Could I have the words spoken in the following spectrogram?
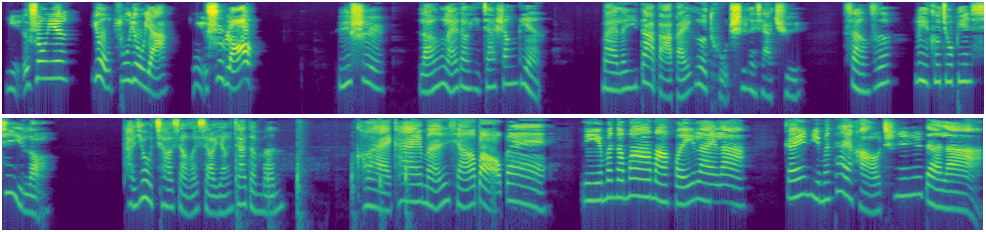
你的声音又粗又哑，你是狼。于是，狼来到一家商店。买了一大把白垩土吃了下去，嗓子立刻就变细了。他又敲响了小羊家的门：“快开门，小宝贝，你们的妈妈回来啦，给你们带好吃的啦！”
